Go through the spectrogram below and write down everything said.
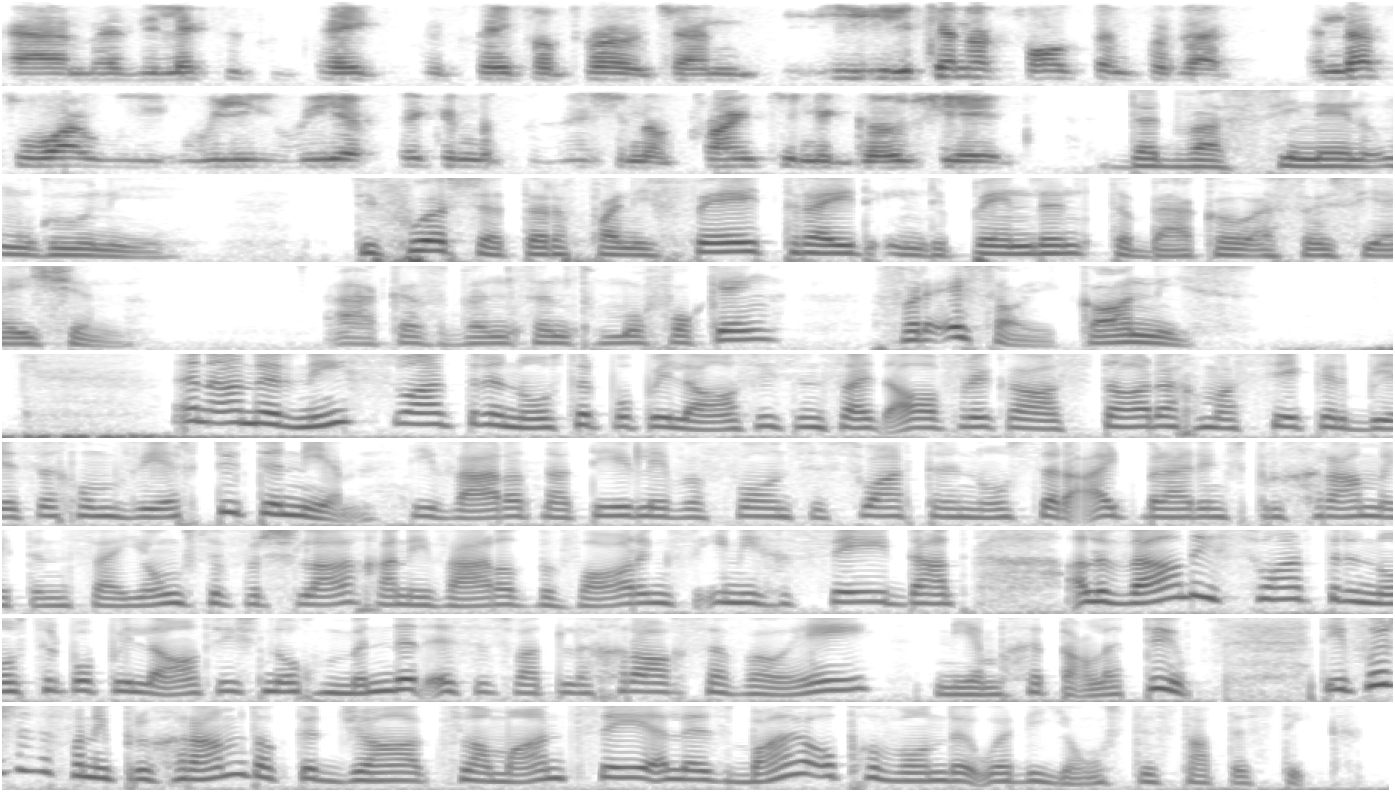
um, has elected to take the safe approach, and you cannot fault them for that. And that's why we, we, we have taken the position of trying to negotiate. Dit was Sinen Umguni, die voorsitter van die Fair Trade Independent Tobacco Association. Ek is Vincent Mofokeng vir SAK nuus. In ander nuus, swart renosterpopulasies in Suid-Afrika is stadig maar seker besig om weer toe te neem. Die Wêreld Natuurlewe Fonds se swart renoster uitbreidingsprogram het in sy jongste verslag aan die Wêreldbewaringsunie gesê dat alhoewel die swart renosterpopulasies nog minder is as wat hulle graag sou wou hê, neem getalle toe. Die voorsitter van die program, Dr. Jacques Flamand, sê hulle is baie opgewonde oor die jongste statistiek.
